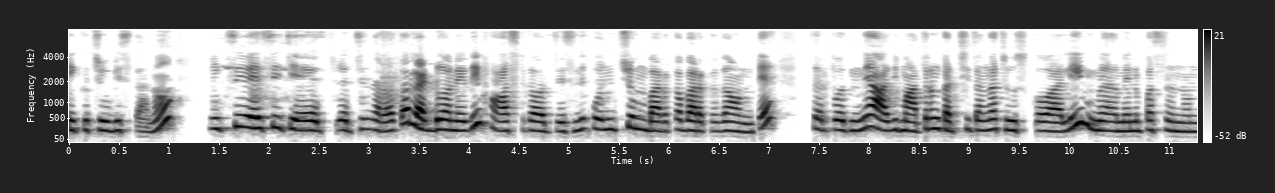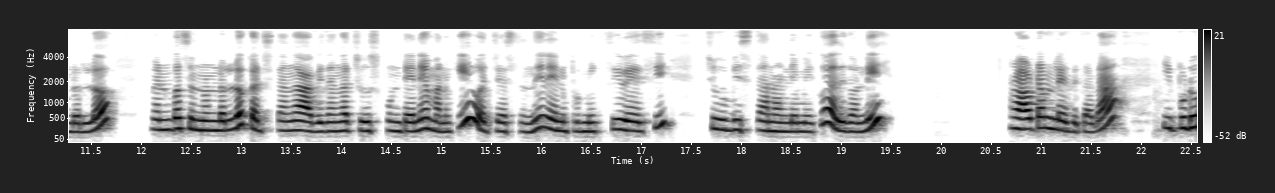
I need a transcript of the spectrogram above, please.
మీకు చూపిస్తాను. మిక్సీ వేసి చే వచ్చిన తర్వాత లడ్డు అనేది ఫాస్ట్గా వచ్చేసింది. కొంచెం బరక బరకగా ఉంటే సరిపోతుంది. అది మాత్రం ఖచ్చితంగా చూసుకోవాలి. మినప సున్నుండల్లో మినప సున్నుండల్లో ఖచ్చితంగా ఆ విధంగా చూసుకుంటేనే మనకి వచ్చేస్తుంది. నేను ఇప్పుడు మిక్సీ వేసి చూపిస్తానండి మీకు. అదిగోండి. రావటం లేదు కదా. ఇప్పుడు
